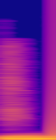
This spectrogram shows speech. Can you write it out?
you.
